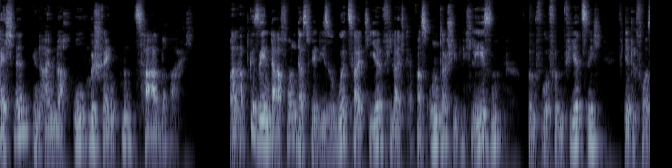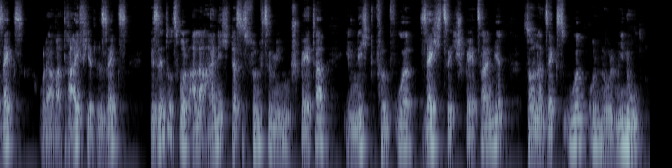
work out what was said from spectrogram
Rechnen in einem nach oben beschränkten Zahlbereich. Mal abgesehen davon, dass wir diese Uhrzeit hier vielleicht etwas unterschiedlich lesen, 5.45 Uhr, Viertel vor sechs oder aber drei Viertel sechs, wir sind uns wohl alle einig, dass es 15 Minuten später eben nicht 5.60 Uhr spät sein wird, sondern 6 Uhr und 0 Minuten.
